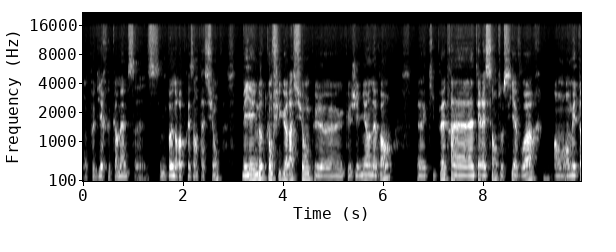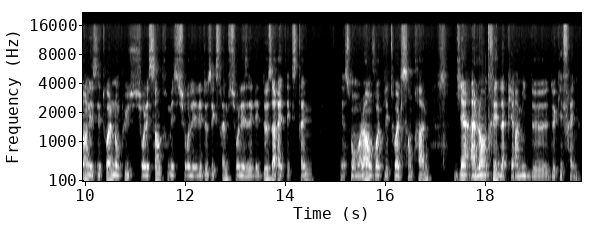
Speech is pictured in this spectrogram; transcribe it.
on peut dire que quand même c'est une bonne représentation. Mais il y a une autre configuration que j'ai mis en avant, heu, qui peut être intéressante aussi à voir en mettant les étoiles non plus sur les centres, mais sur les 2 extrêmes, sur les 2 arêtes extrêmes. Et à ce moment-là, on voit que l'étoile centrale vient à l'entrée de la pyramide de de Képhren.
